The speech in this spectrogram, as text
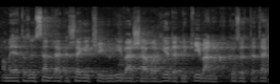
amelyet az ő szent lelke segítségű hívásával hirdetni kívánok közöttetek,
